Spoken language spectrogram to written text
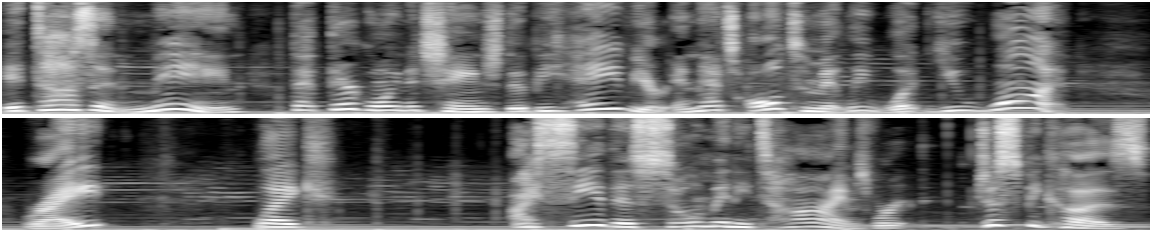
it doesn't mean that they're going to change the behavior. And that's ultimately what you want, right? Like, I see this so many times where just because,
